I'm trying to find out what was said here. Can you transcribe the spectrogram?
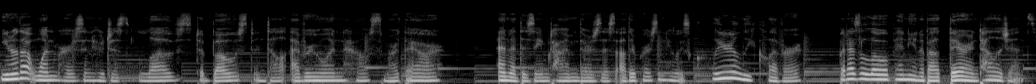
You know that one person who just loves to boast and tell everyone how smart they are? And at the same time, there's this other person who is clearly clever, but has a low opinion about their intelligence.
